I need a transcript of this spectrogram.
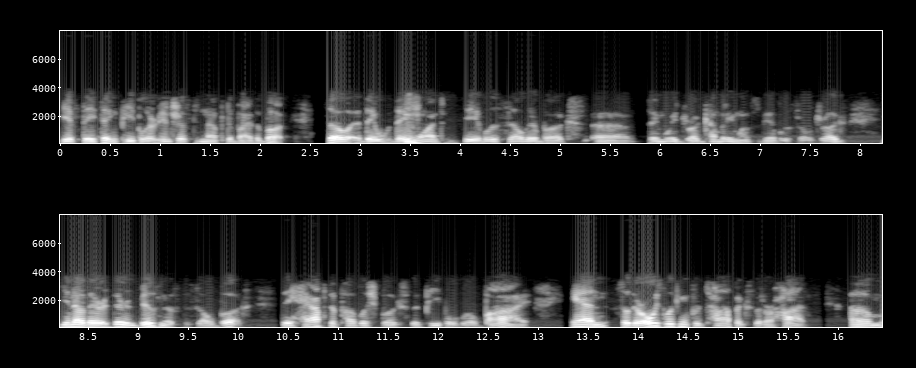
if they think people are interested enough to buy the book. So they they mm-hmm. want to be able to sell their books. Uh, same way drug company wants to be able to sell drugs you know they're they're in business to sell books. They have to publish books that people will buy. And so they're always looking for topics that are hot. Um,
